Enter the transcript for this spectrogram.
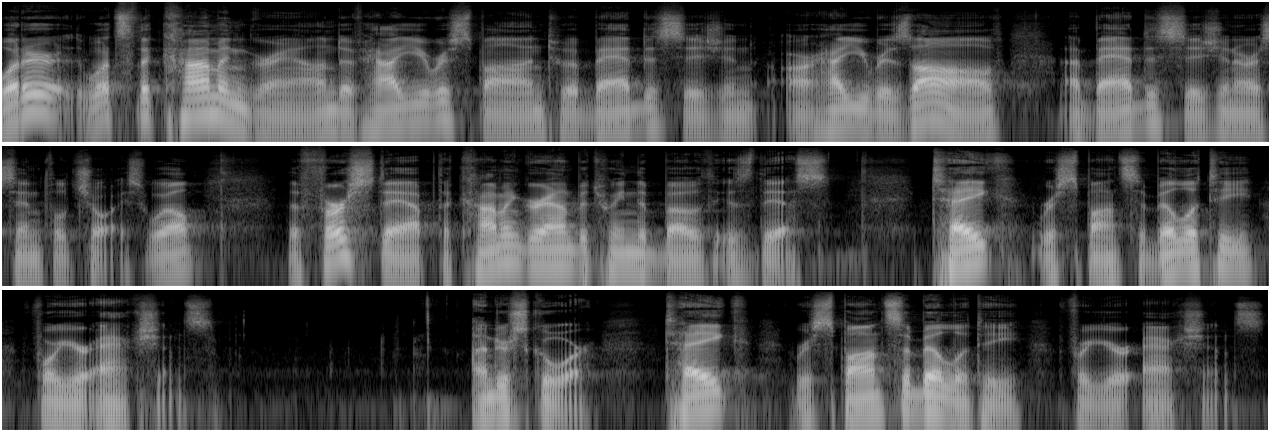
what are what's the common ground of how you respond to a bad decision or how you resolve a bad decision or a sinful choice? Well, the first step, the common ground between the both is this. Take responsibility for your actions. Underscore. Take responsibility for your actions.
